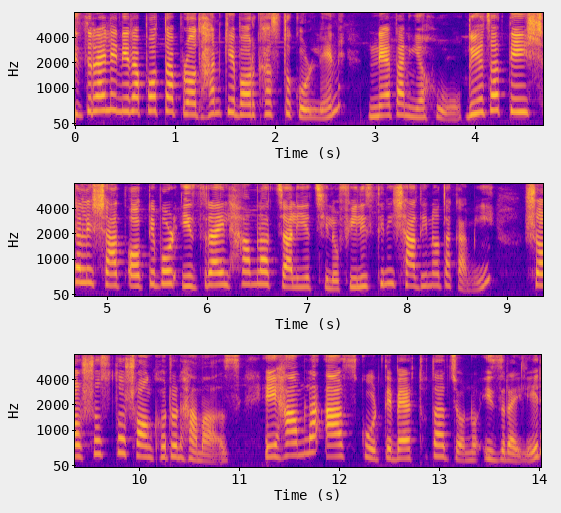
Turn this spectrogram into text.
ইসরায়েলের নিরাপত্তা প্রধানকে বরখাস্ত করলেন নেতানিয়াহু। দুই সালের সাত অক্টোবর ইসরায়েল হামলা চালিয়েছিল ফিলিস্তিনি স্বাধীনতাকামী সশস্ত্র সংগঠন হামাস। এই হামলা আজ করতে ব্যর্থতার জন্য ইসরায়েলের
